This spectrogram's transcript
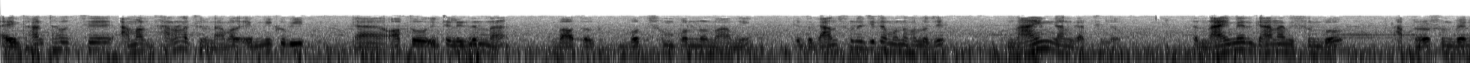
এই গানটা হচ্ছে, আমার ধারণা ছিল না, আমার এমনি খুবই অত ইন্টেলিজেন্ট না বা অত বোধ সম্পন্ন না আমি। কিন্তু গান শুনে যেটা মনে হলো যে, নাইম গান গাচ্ছিল। তো নাইমের গান আমি শুনব, আপনারাও শুনবেন।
